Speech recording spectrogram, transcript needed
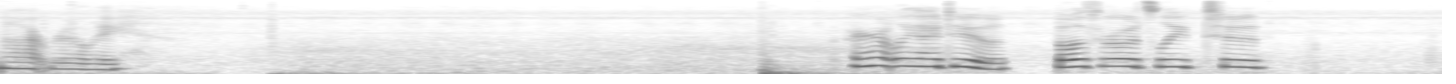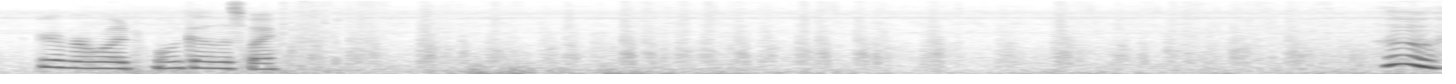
Not really. Apparently I do. Both roads lead to Riverwood. We'll go this way. Whew.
